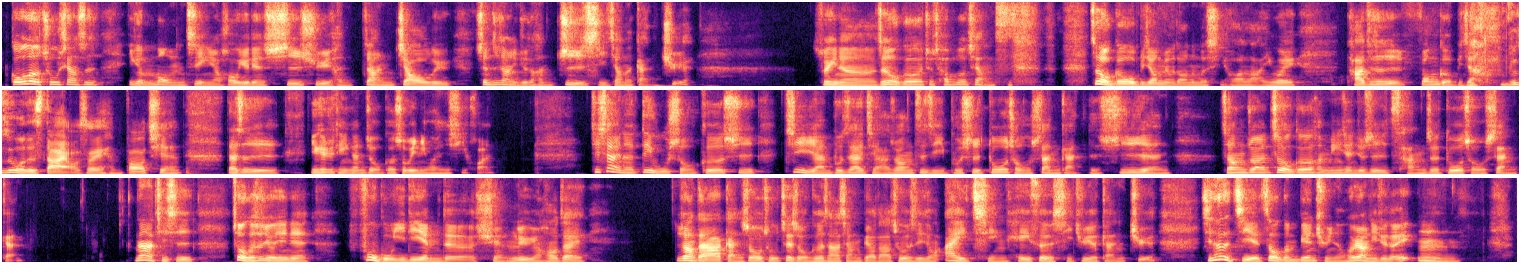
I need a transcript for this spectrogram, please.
勾勒出像是一个梦境，然后有点失序，很让人焦虑，甚至让你觉得很窒息这样的感觉。所以呢，这首歌就差不多这样子。这首歌我比较没有到那么喜欢啦，因为。它就是风格比较 不是我的 style，所以很抱歉。但是你可以去听一看这首歌，说不定你会很喜欢。接下来呢，第五首歌是《既然不再假装自己不是多愁善感的诗人》。张专这首歌很明显就是藏着多愁善感。那其实这首歌是有点点复古 EDM 的旋律，然后再。让大家感受出这首歌他想表达出的是一种爱情黑色喜剧的感觉。其实它的节奏跟编曲呢，会让你觉得，哎，嗯，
